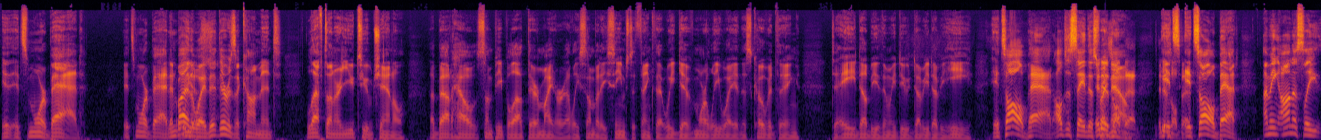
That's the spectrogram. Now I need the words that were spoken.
it, it's more bad. It's more bad. And by Oh, the way, th- there was a comment left on our YouTube channel about how some people out there might, or at least somebody seems to think that we give more leeway in this COVID thing to AEW than we do WWE. It's all bad. I'll just say this It right is all now. bad. It is it's, all bad. It's all bad. I mean, honestly,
